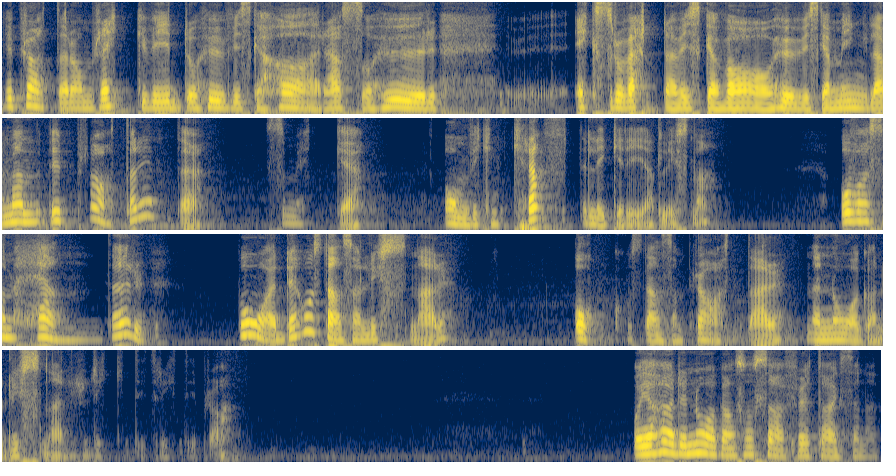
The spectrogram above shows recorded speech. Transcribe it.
Vi pratar om räckvidd och hur vi ska höras och hur extroverta vi ska vara och hur vi ska mingla. Men vi pratar inte så mycket om vilken kraft det ligger i att lyssna. Och vad som händer både hos den som lyssnar och hos den som pratar när någon lyssnar riktigt, riktigt bra. Och jag hörde någon som sa för ett tag sedan att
